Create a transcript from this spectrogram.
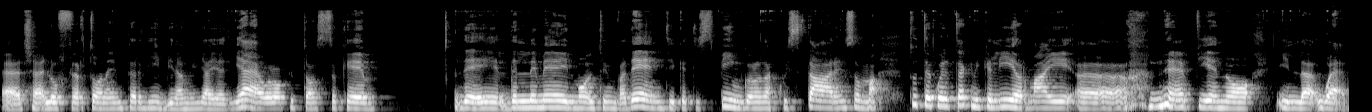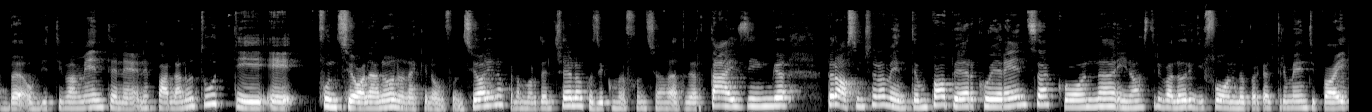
eh, c'è l'offertona imperdibile a migliaia di euro piuttosto che de, delle mail molto invadenti che ti spingono ad acquistare, insomma, tutte quelle tecniche lì ormai eh, ne è pieno il web, obiettivamente ne, ne parlano tutti e funzionano, non è che non funzionino, per l'amor del cielo, così come funziona l'advertising, però sinceramente un po' per coerenza con i nostri valori di fondo, perché altrimenti poi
